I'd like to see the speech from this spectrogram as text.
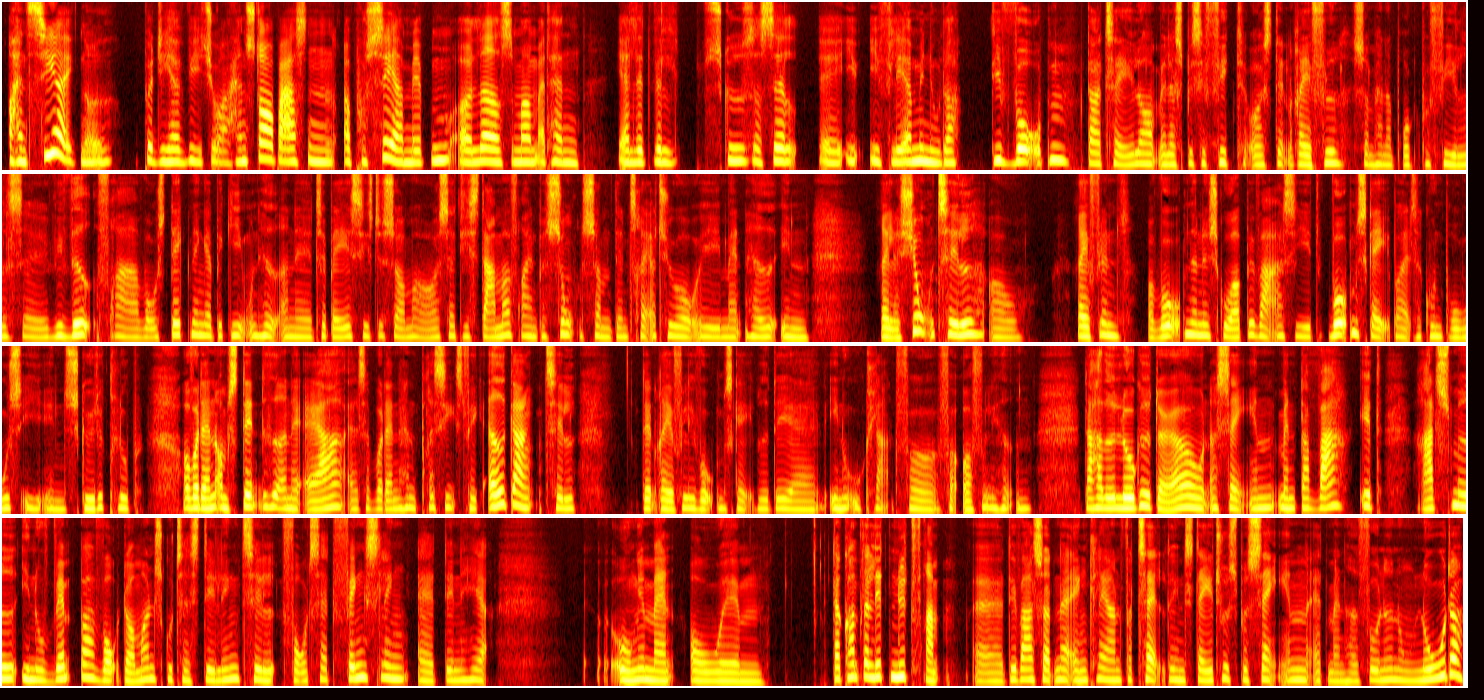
og han siger ikke noget på de her videoer. Han står bare sådan og poserer med dem, og lader som om, at han ja, lidt vil skyde sig selv øh, i, i flere minutter. De våben, der er tale om, eller specifikt også den riffel, som han har brugt på Fields, øh, vi ved fra vores dækning af begivenhederne tilbage sidste sommer også, at de stammer fra en person, som den 23-årige mand havde en relation til, og riflen og våbnene skulle opbevares i et våbenskab og altså kunne bruges i en skytteklub. Og hvordan omstændighederne er, altså hvordan han præcist fik adgang til den riffel i våbenskabet, det er endnu uklart for, for offentligheden. Der har været lukkede døre under sagen, men der var et retsmøde i november, hvor dommeren skulle tage stilling til fortsat fængsling af den her unge mand, og øh, der kom der lidt nyt frem. Øh, det var sådan, at anklageren fortalte en status på sagen, at man havde fundet nogle noter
